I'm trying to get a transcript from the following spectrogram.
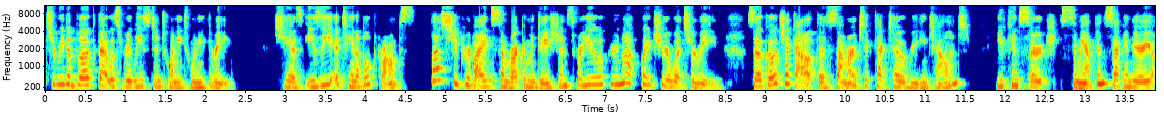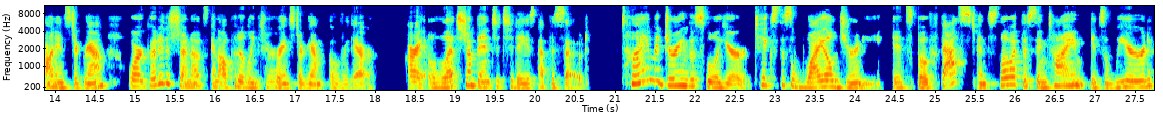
to read a book that was released in 2023. She has easy, attainable prompts. Plus, she provides some recommendations for you if you're not quite sure what to read. So go check out the Summer Tic Tac Toe Reading Challenge. You can search Samantha Secondary on Instagram or go to the show notes and I'll put a link to her Instagram over there. All right, let's jump into today's episode. Time during the school year takes this wild journey. It's both fast and slow at the same time. It's weird.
